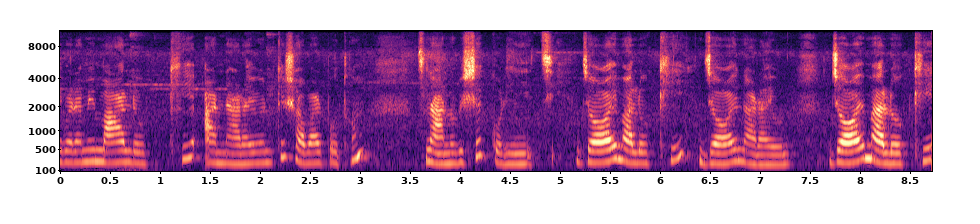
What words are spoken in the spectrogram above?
এবার আমি মা, লক্ষ্মী আর নারায়ণকে সবার প্রথম স্নান অভিষেক করিয়ে নিচ্ছি। জয় মা, লক্ষ্মী, জয় নারায়ণ, জয় মা, লক্ষ্মী,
